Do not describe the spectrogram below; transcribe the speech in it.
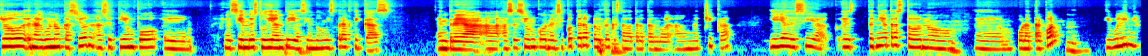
yo en alguna ocasión, hace tiempo, eh, siendo estudiante y haciendo mis prácticas, entré a, sesión con el psicoterapeuta que estaba tratando a una chica y ella decía, tenía trastorno em, por atracón y bulimia.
